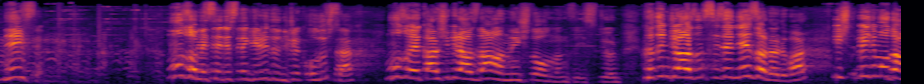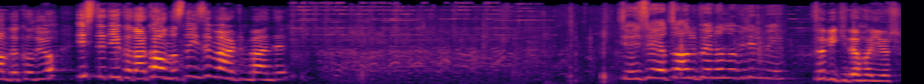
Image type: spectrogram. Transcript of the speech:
Neyse. Muzo meselesine geri dönecek olursak Muzo'ya karşı biraz daha anlayışlı olmanızı istiyorum. Kadıncağızın size ne zararı var? İşte benim odamda kalıyor. İstediği kadar kalmasına izin verdim ben de. Teyze yatağını ben alabilir miyim? Tabii ki de hayır.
